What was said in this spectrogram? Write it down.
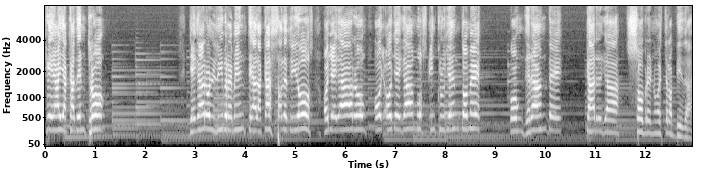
¿Qué hay acá adentro? llegaron libremente a la casa de Dios o llegaron o, llegamos incluyéndome con grande carga sobre nuestras vidas.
